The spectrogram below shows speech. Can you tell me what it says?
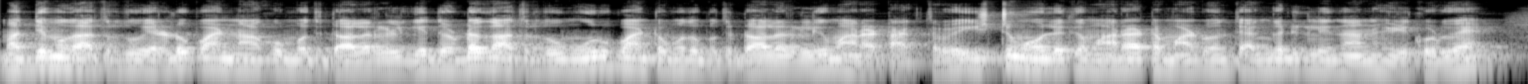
ಮಧ್ಯಮ ಗಾತ್ರದ್ದು ಎರಡು ಪಾಯಿಂಟ್ ನಾಲ್ಕು ಒಂಬತ್ತು ಡಾಲರ್ಗಳಿಗೆ, ದೊಡ್ಡ ಗಾತ್ರದ್ದು ಮೂರು ಪಾಯಿಂಟ್ ಒಂಬತ್ತು ಡಾಲರ್ಗಳಿಗೆ ಮಾರಾಟ ಆಗ್ತವೆ. ಇಷ್ಟು ಮೌಲ್ಯಕ್ಕೆ ಮಾರಾಟ ಮಾಡುವಂತೆ ಅಂಗಡಿಗಳಿಗೆ ನಾನು ಹೇಳಿಕೊಡುವೆ.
